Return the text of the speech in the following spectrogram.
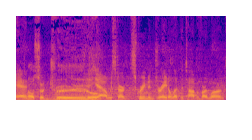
and Oh, so dreidel. yeah, we started screaming dreidel at the top of our lungs.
